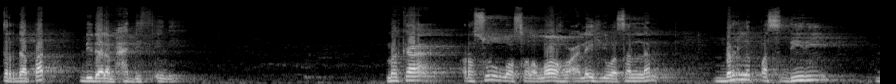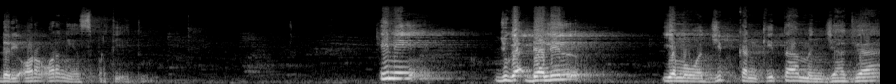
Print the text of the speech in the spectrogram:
terdapat di dalam hadis ini. Maka Rasulullah Sallallahu Alaihi Wasallam berlepas diri dari orang-orang yang seperti itu. Ini juga dalil yang mewajibkan kita menjaga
